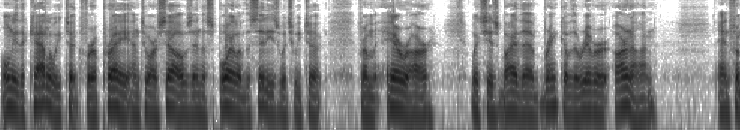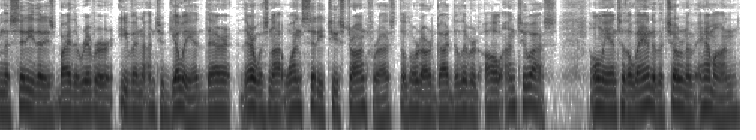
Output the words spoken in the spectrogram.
Only the cattle we took for a prey unto ourselves, and the spoil of the cities which we took from Aroer, which is by the brink of the river Arnon, and from the city that is by the river even unto Gilead, there there was not one city too strong for us. The Lord our God delivered all unto us. Only unto the land of the children of Ammon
